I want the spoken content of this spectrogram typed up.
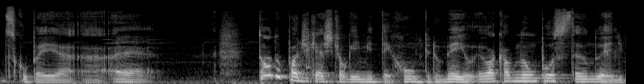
Desculpa aí. A, a, é... Todo podcast que alguém me interrompe no meio, eu acabo não postando ele.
